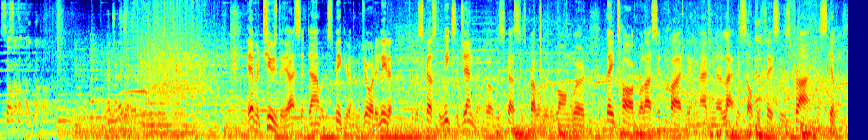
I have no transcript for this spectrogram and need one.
So every Tuesday, I sit down with the Speaker and the Majority Leader to discuss the week's agenda. Well, discuss is probably the wrong word. They talk while I sit quietly and imagine their lightly salted faces frying in a skillet.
